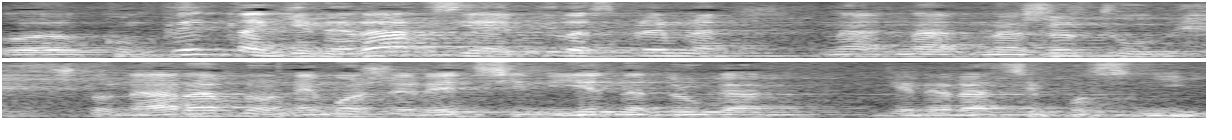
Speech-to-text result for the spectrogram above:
uh, kompletna generacija je bila spremna na, na, na žrtvu, što naravno ne može reći ni jedna druga generacija poslije njih.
